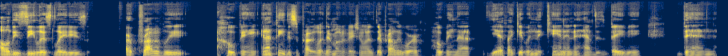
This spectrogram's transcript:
all these Z list ladies are probably hoping, and I think this is probably what their motivation was. They probably were hoping that, yeah, if I get with Nick Cannon and have this baby, then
